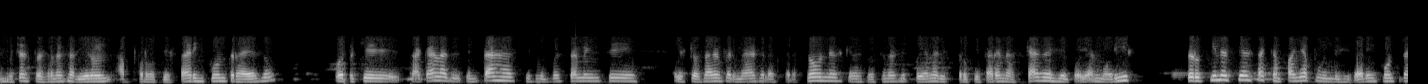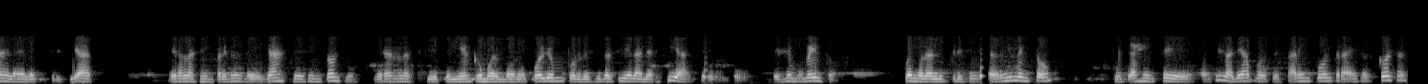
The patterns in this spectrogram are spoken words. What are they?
muchas personas salieron a protestar en contra de eso, porque sacan las desventajas que supuestamente les causaban enfermedades a las personas, que las personas se podían electrocutar en las casas y se podían morir. Pero ¿quién hacía esta campaña publicitaria en contra de la electricidad? Eran las empresas de gas de ese entonces, eran las que tenían como el monopolio, por decirlo así, de la energía de, de ese momento. Cuando la electricidad se inventó, mucha gente pues, salía a protestar en contra de esas cosas,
